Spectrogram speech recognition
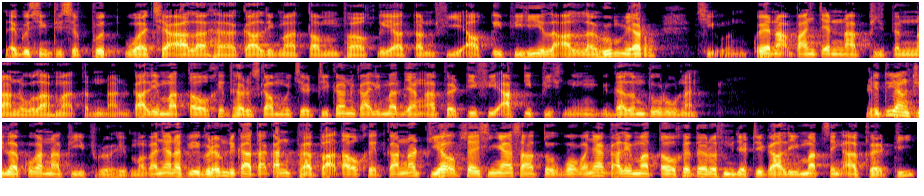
Lagu sing disebut wajah Allah kalimatam baqiyatan fi aqibihi la'allahum yarjiun. Kowe nak pancen nabi tenan ulama tenan. Kalimat tauhid harus kamu jadikan kalimat yang abadi fi aqibih dalam turunan. Itu yang dilakukan Nabi Ibrahim. Makanya Nabi Ibrahim dikatakan bapak tauhid karena dia obsesinya satu. Pokoknya kalimat tauhid harus menjadi kalimat sing abadi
